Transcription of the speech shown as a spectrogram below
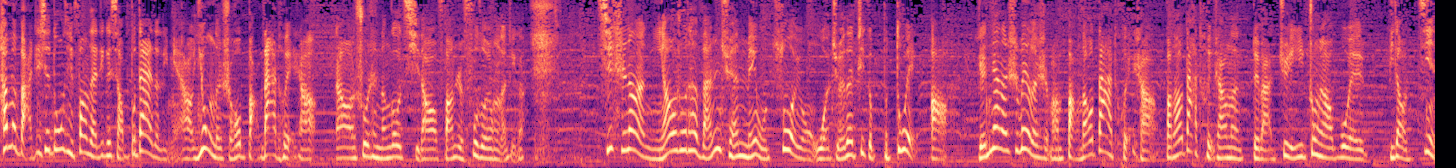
他们把这些东西放在这个小布袋子里面啊，用的时候绑大腿上，然后说是能够起到防止副作用的这个。其实呢，你要说它完全没有作用，我觉得这个不对啊。人家呢是为了什么？绑到大腿上，绑到大腿上呢，对吧？距离重要部位比较近。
